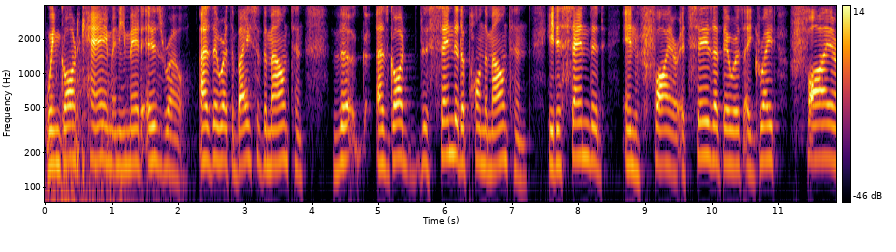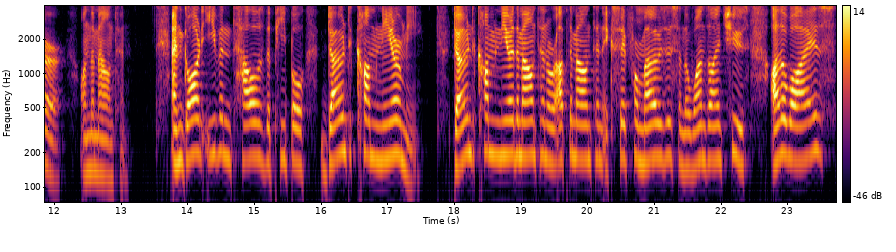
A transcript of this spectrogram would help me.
when God came and He met Israel, as they were at the base of the mountain, the, as God descended upon the mountain, He descended in fire. It says that there was a great fire on the mountain. And God even tells the people, Don't come near me. Don't come near the mountain or up the mountain except for Moses and the ones I choose. Otherwise,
